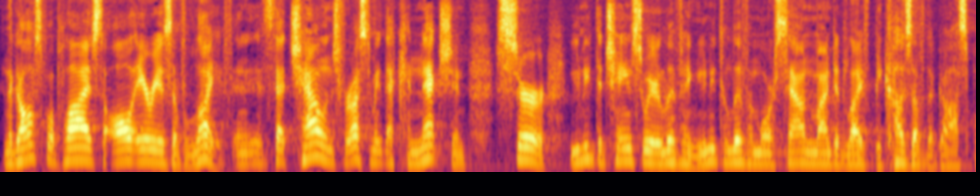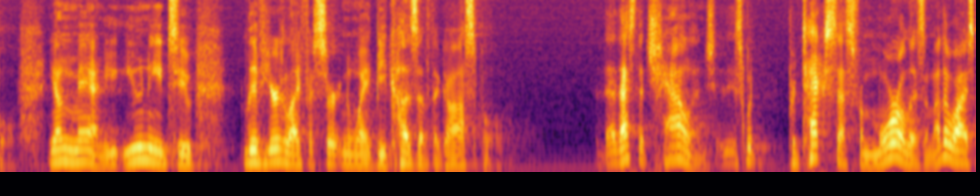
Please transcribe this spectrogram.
And the gospel applies to all areas of life. And it's that challenge for us to make that connection. Sir, you need to change the way you're living. You need to live a more sound minded life because of the gospel. Young man, you, you need to live your life a certain way because of the gospel. That's the challenge. It's what protects us from moralism. Otherwise,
